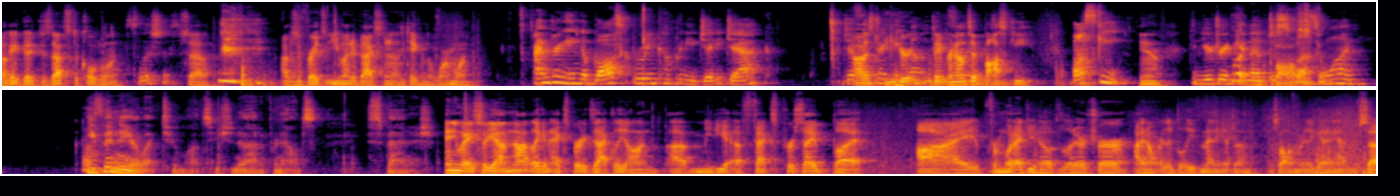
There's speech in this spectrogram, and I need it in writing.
Okay, good, because that's the cold one. it's delicious. So I was afraid that you might have accidentally taken the warm one. I'm drinking a Bosk Brewing Company Jetty Jack. Uh, Jeffrey's drinking you're- Mountain they Dew pronounce it a Bosky. Bosky, Yeah. and you're drinking What, a just a Bosk? glass of wine. You've been here like two months. You should know how to pronounce Spanish. Anyway, so yeah, I'm not like an expert exactly on uh, media effects per se, but I, from what I do know of the literature, I don't really believe many of them. That's all I'm really getting at. So,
